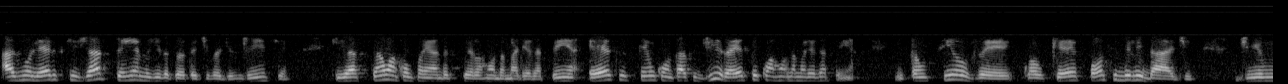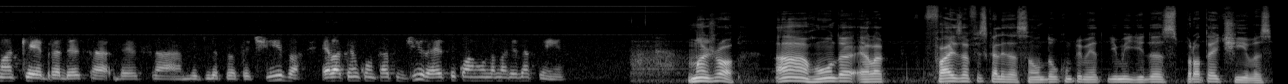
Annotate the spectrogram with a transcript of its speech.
As mulheres que já têm a medida protetiva de urgência, que já são acompanhadas pela Ronda Maria da Penha, essas têm um contato direto com a Ronda Maria da Penha. Então, se houver qualquer possibilidade de uma quebra dessa, dessa medida protetiva, ela tem um contato direto com a Ronda Maria da Penha. Major, a Ronda, ela faz a fiscalização do cumprimento de medidas protetivas.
